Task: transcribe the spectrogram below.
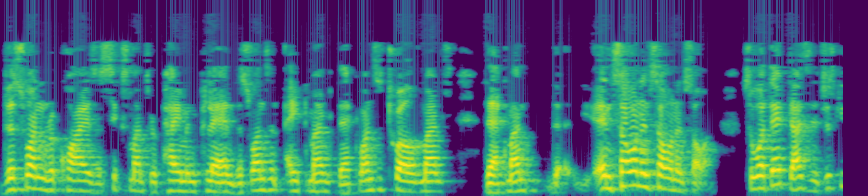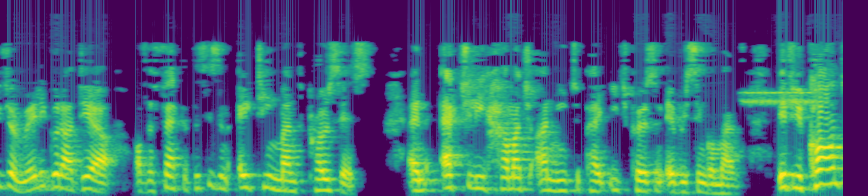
This one requires a six month repayment plan. This one's an eight month. That one's a 12 month. That month, and so on and so on and so on. So what that does is it just gives you a really good idea of the fact that this is an 18 month process and actually how much I need to pay each person every single month. If you can't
